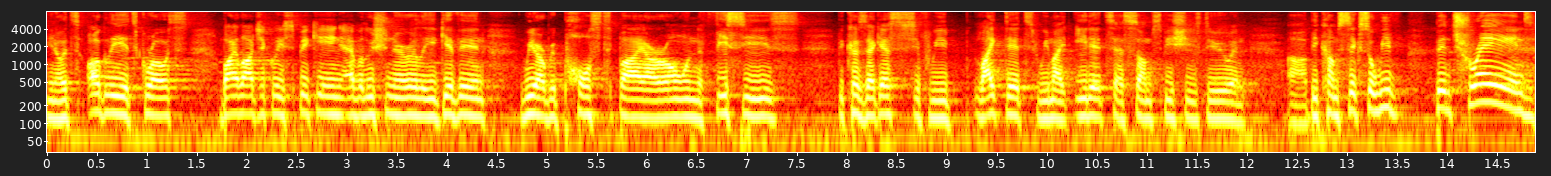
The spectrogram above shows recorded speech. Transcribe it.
You know, it's ugly, it's gross. Biologically speaking, evolutionarily given, we are repulsed by our own feces because I guess if we liked it, we might eat it as some species do and uh, become sick. So we've been trained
